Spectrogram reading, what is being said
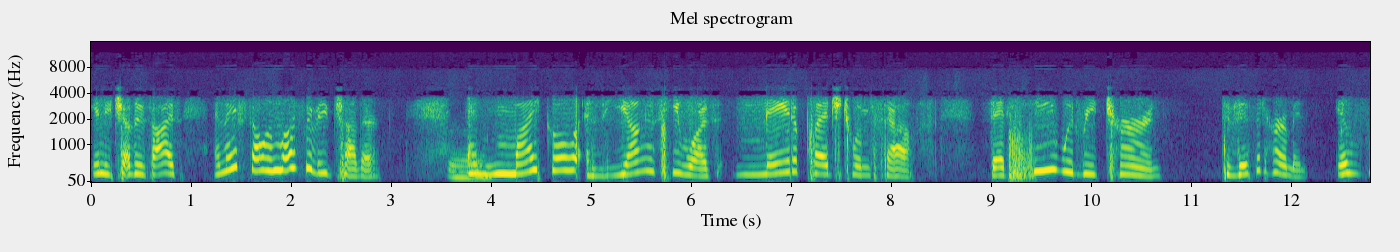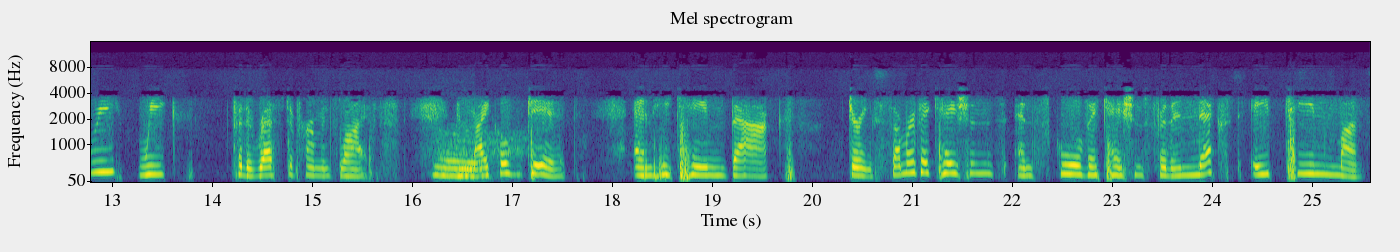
in each other's eyes and they fell in love with each other. And Michael, as young as he was, made a pledge to himself that he would return to visit Herman every week for the rest of Herman's life. And mm. Michael did. And he came back during summer vacations and school vacations for the next 18 months,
